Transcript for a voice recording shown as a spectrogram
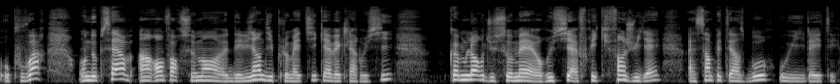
au pouvoir, on observe un renforcement des liens diplomatiques avec la Russie, comme lors du sommet Russie-Afrique fin juillet à Saint-Pétersbourg où il a été.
